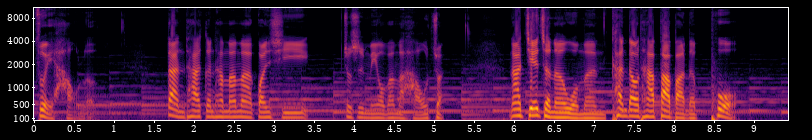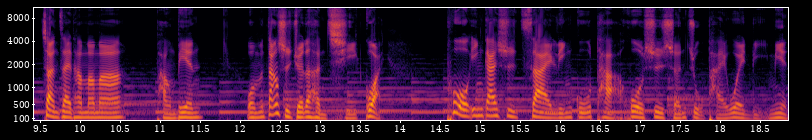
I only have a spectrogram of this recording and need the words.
最好了，但他跟他妈妈关系就是没有办法好转。那接着呢，我们看到他爸爸的破站在他妈妈旁边，我们当时觉得很奇怪。破应该是在灵骨塔或是神主牌位里面，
